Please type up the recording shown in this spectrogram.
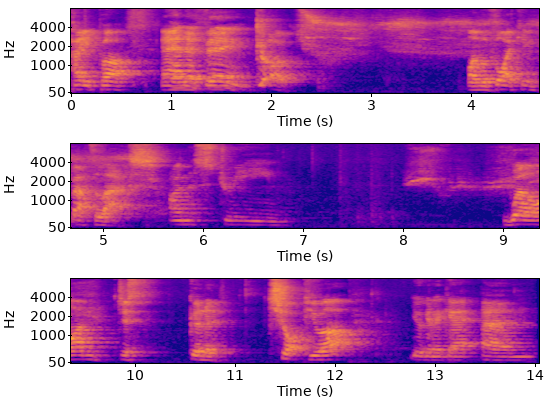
paper, anything, Anything. go. I'm a Viking battle axe. I'm a stream. Well, I'm just gonna chop you up. You're gonna get, um,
